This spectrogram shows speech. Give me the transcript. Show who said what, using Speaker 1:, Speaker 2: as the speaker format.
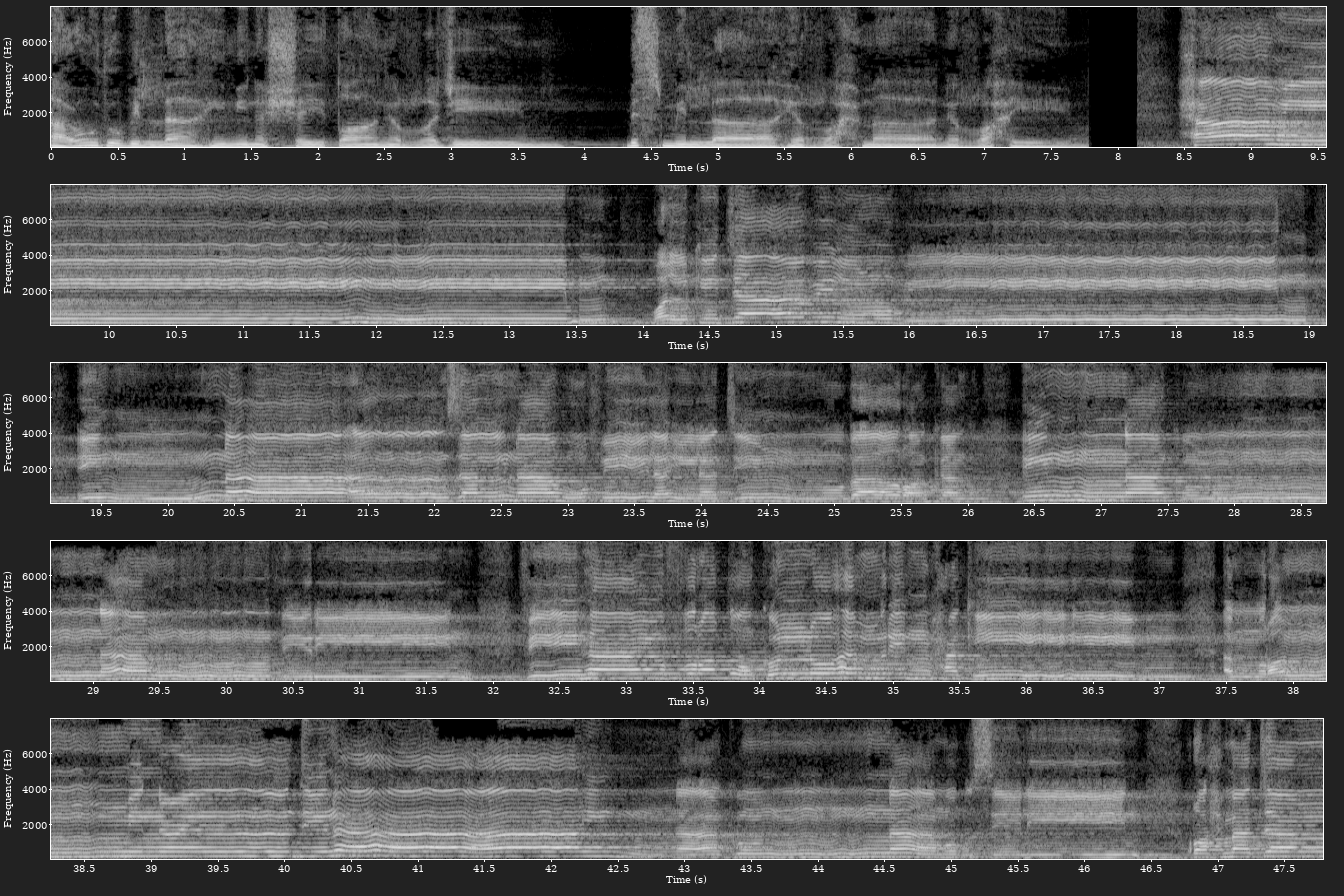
Speaker 1: أعوذ بالله من الشيطان الرجيم. بسم الله الرحمن الرحيم.
Speaker 2: حميم والكتاب المبين. إنا أنزلناه في ليلة مباركة. إنا كنا منذرين. فيها يفرق كل أمر حكيم. أمرا من عندنا إنا كنا مرسلين. رحمة من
